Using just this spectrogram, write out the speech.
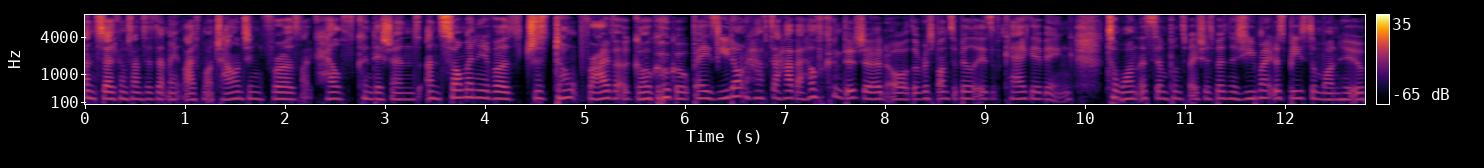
and circumstances that make life more challenging for us, like health conditions. And so many of us just don't thrive at a go, go, go pace. You don't have to have a health condition or the responsibilities of caregiving to want a simple and spacious business. You might just be someone who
